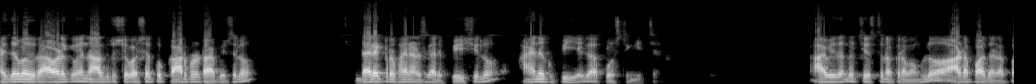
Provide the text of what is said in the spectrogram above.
హైదరాబాద్ రావడమే నా అదృష్టవశాత్తు కార్పొరేట్ ఆఫీసులో డైరెక్టర్ ఫైనాన్స్ గారి పీసీలో ఆయనకు పిఏగా పోస్టింగ్ ఇచ్చారు ఆ విధంగా చేస్తున్న క్రమంలో ఆడపాదడప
